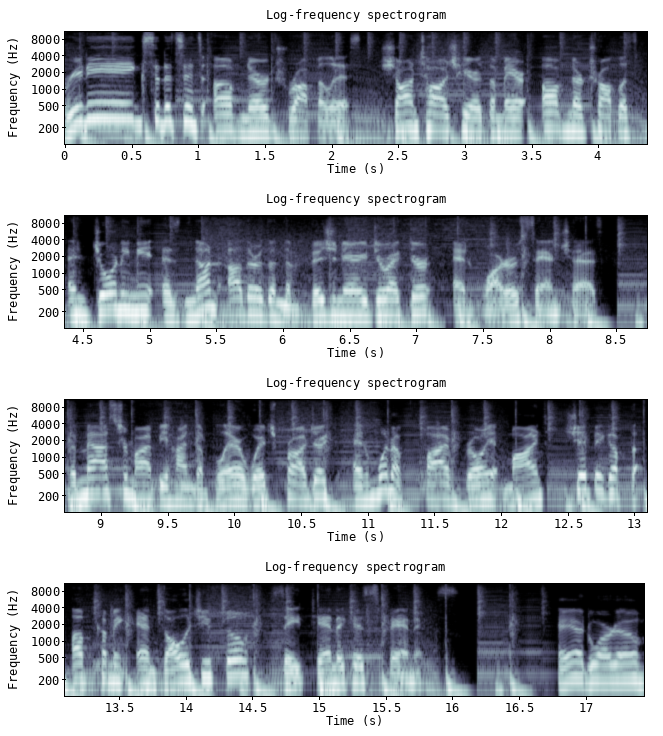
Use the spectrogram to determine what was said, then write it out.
Greetings, citizens of Nerdtropolis. Sean Taj here, the mayor of Nerdtropolis, and joining me is none other than the visionary director, Eduardo Sanchez, the mastermind behind the Blair Witch Project and one of five brilliant minds shaping up the upcoming anthology film, Satanic Hispanics. Hey, Eduardo.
